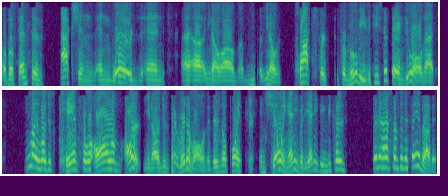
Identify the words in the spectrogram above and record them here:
of offensive actions and words and uh, uh, you know, um, uh, you know, plots for for movies. If you sit there and do all that, you might as well just cancel all of art. You know, just get rid of all of it. There's no point in showing anybody anything because they're gonna have something to say about it.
